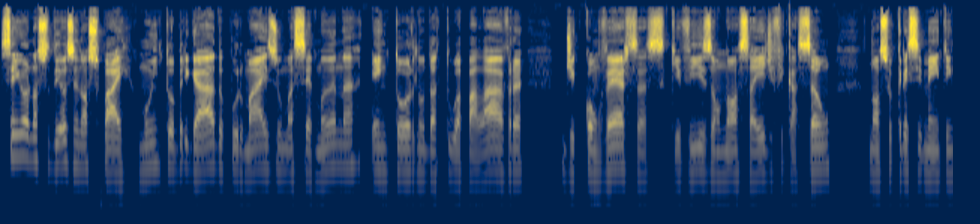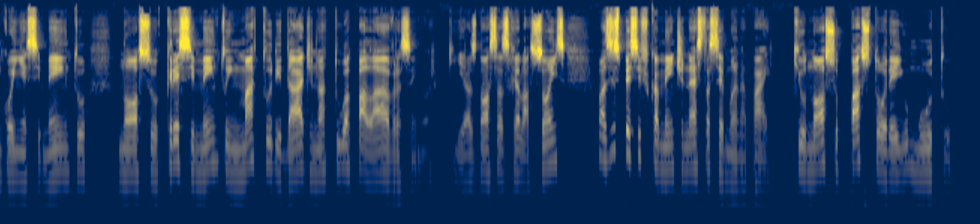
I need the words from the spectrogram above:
Senhor nosso Deus e nosso Pai, muito obrigado por mais uma semana em torno da tua palavra, de conversas que visam nossa edificação, nosso crescimento em conhecimento, nosso crescimento em maturidade na tua palavra, Senhor. Que as nossas relações mas especificamente nesta semana, Pai, que o nosso pastoreio mútuo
